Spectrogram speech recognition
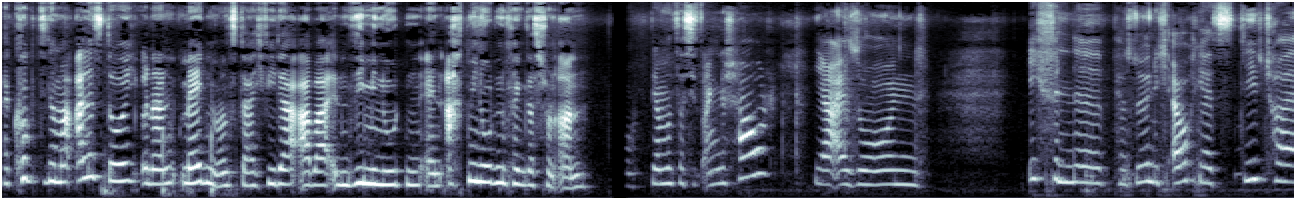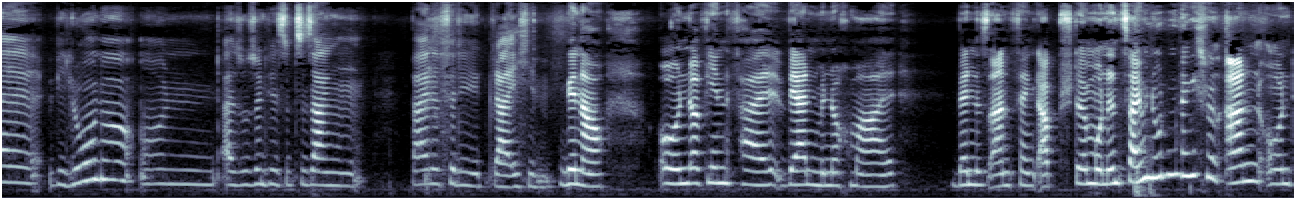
Da guckt sie nochmal alles durch und dann melden wir uns gleich wieder. Aber in sieben Minuten, in acht Minuten fängt das schon an. Wir haben uns das jetzt angeschaut. Ja, also und ich finde persönlich auch jetzt die toll wie Lohne und also sind wir sozusagen beide für die gleichen. Genau. Und auf jeden Fall werden wir nochmal wenn es anfängt, abstimmen. Und in zwei Minuten fange ich schon an. Und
